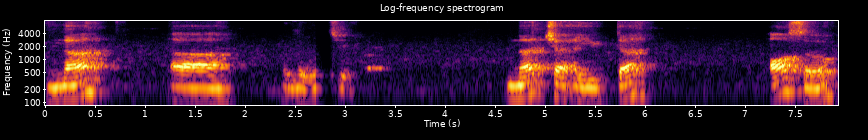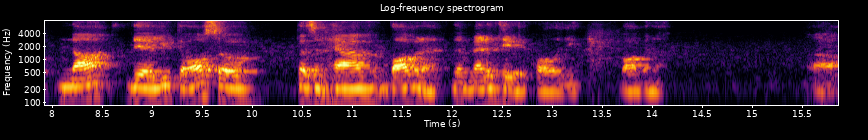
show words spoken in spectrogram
Na, uh, what are the words here? Na cha ayukta. Also, not the ayukta also doesn't have bhavana, the meditative quality, bhavana. Uh,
